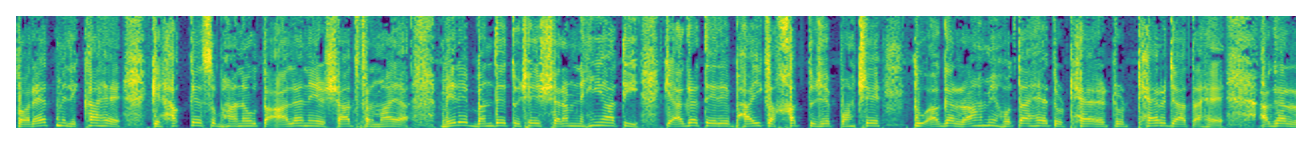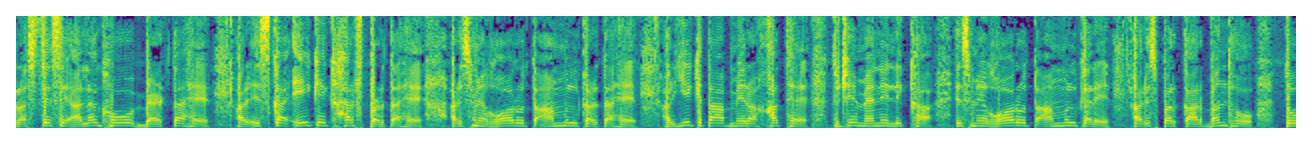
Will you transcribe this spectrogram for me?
تو ریت میں لکھا ہے کہ حق سبحانہ تعالی نے ارشاد فرمایا، میرے بندے، تجھے شرم نہیں آتی کہ اگر تیرے بھائی کا خط تجھے پہنچے، تو اگر راہ میں ہوتا ہے تو ٹھہر تو ٹھہر جاتا ہے۔ اگر رستے سے الگ ہو، بیٹھتا ہے، اور اس کا ایک ایک حرف پڑھتا ہے، اور اس میں غور و تعمل کرتا ہے، اور یہ کتاب میرا خط ہے، تجھے میں نے لکھا، اس میں غور و تعمل کرے، اور اس پر کاربند ہو، تو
